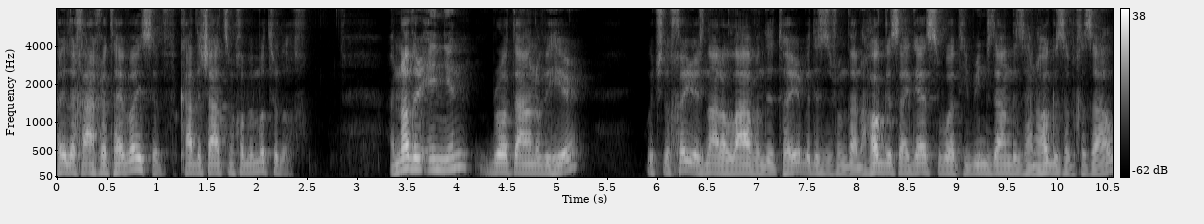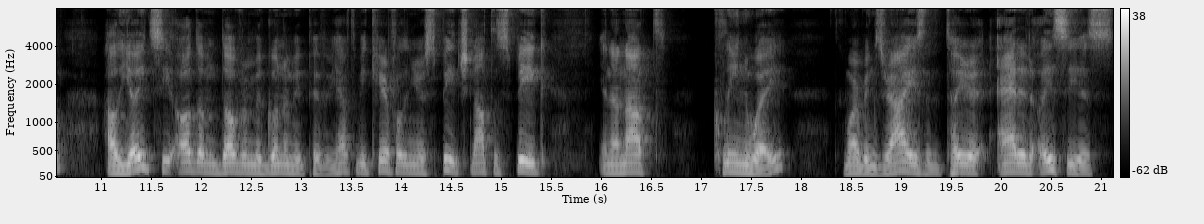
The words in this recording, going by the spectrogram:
haylech achar tayvaisav, kadosh atzim. Another Indian brought down over here which the Chayr is not a lav in the Torah, but this is from the Hanhagas, I guess. What he brings down is Hanhagas of Chazal. Al yoitzi adam dover meguna mipiv. You have to be careful in your speech not to speak in a not clean way. The Gemara brings rise that the Torah added oisius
